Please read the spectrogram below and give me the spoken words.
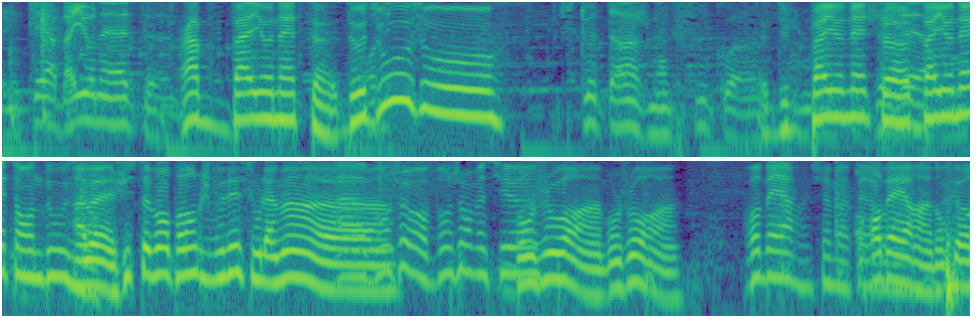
Une clé à baïonnette. Ah, baïonnette. De 12 ou ce que t'as, je m'en fous, quoi. du baïonnette, euh, baïonnette en 12 Ah bah justement, pendant que je vous ai sous la main, euh, Ah, bonjour, bonjour monsieur. bonjour, hein, bonjour. Robert, je m'appelle Robert, hein, donc euh,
